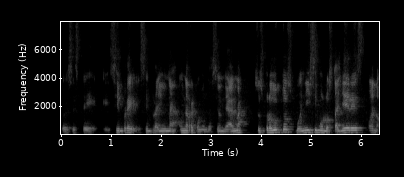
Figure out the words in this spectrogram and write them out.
pues este, siempre, siempre hay una, una recomendación de Alma. Sus productos, buenísimos, los talleres, bueno,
